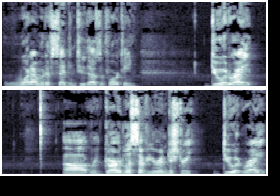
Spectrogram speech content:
what I would have said in 2014. Do it right, uh, regardless of your industry. Do it right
